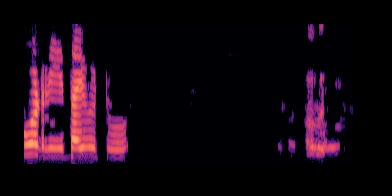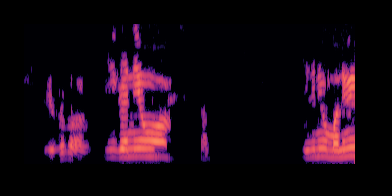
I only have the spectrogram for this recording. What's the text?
ಕೊಡ್ರಿ ದಯವಿಟ್ಟು. ಈಗ ನೀವು ಈಗ ನೀವು ಮನವಿ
